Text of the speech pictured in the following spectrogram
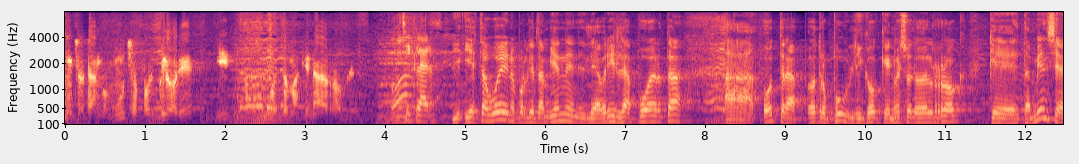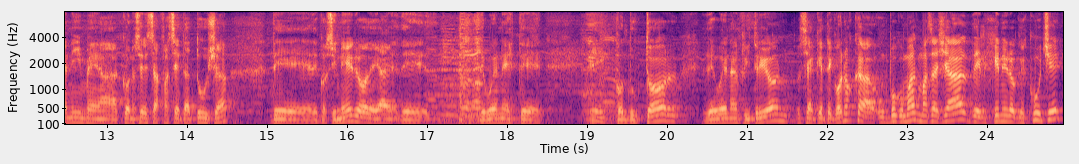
mucho tango, mucho folclore y por supuesto más que nada rock. Sí, claro. Y, y está bueno porque también eh, le abrís la puerta a otra, otro público que no es solo del rock, que también se anime a conocer esa faceta tuya de, de cocinero, de, de- de buen este, eh, conductor, de buen anfitrión, o sea, que te conozca un poco más, más allá del género que escuche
